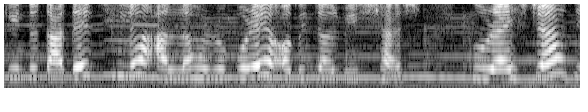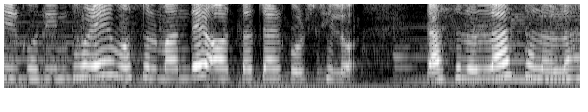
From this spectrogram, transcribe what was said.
কিন্তু তাদের ছিল আল্লাহর উপরে অবিচল বিশ্বাস। কুরাইশরা দীর্ঘদিন ধরে মুসলমানদের অত্যাচার করছিল। রাসুল্লাহ সাল্লাহ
